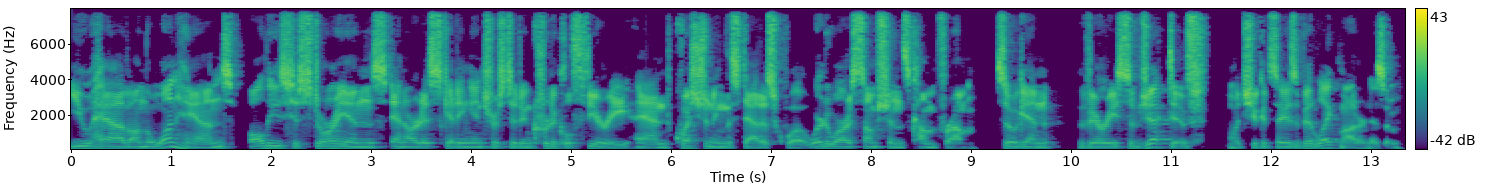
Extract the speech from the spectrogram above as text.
you have, on the one hand, all these historians and artists getting interested in critical theory and questioning the status quo. Where do our assumptions come from? So, again, very subjective, which you could say is a bit like modernism.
